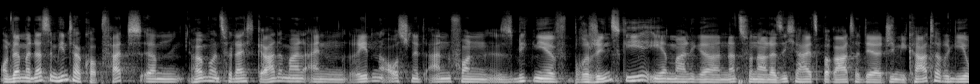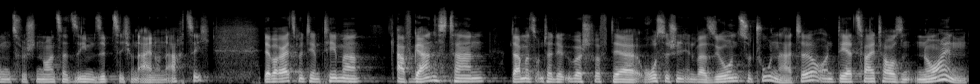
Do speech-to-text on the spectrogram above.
Und wenn man das im Hinterkopf hat, ähm, hören wir uns vielleicht gerade mal einen Redenausschnitt an von Zbigniew Brzezinski, ehemaliger nationaler Sicherheitsberater der Jimmy Carter-Regierung zwischen 1977 und 81, der bereits mit dem Thema Afghanistan damals unter der Überschrift der russischen Invasion zu tun hatte und der 2009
